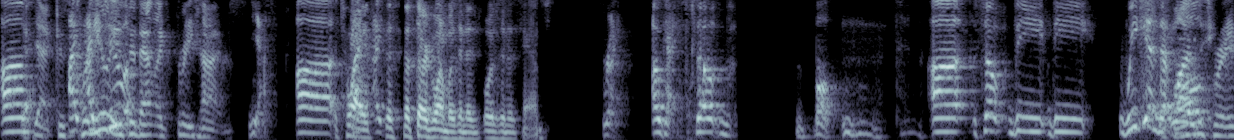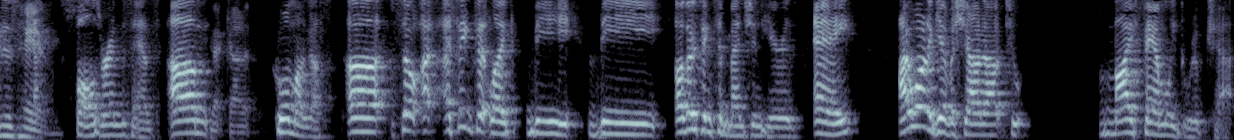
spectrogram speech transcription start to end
Um, Yeah, because I- I Cornelius do- did that like three times. Yes. Uh, Twice. I- I- This, the third one was in his, was in his hands. Right. Okay. So, well, uh, so the the weekend that Balls was balls were in his hands. balls were in his hands. Um, Yeah, got it. Who among us? Uh, so I, I think that like the the other thing to mention here is a I want to give a shout out to my family group chat.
